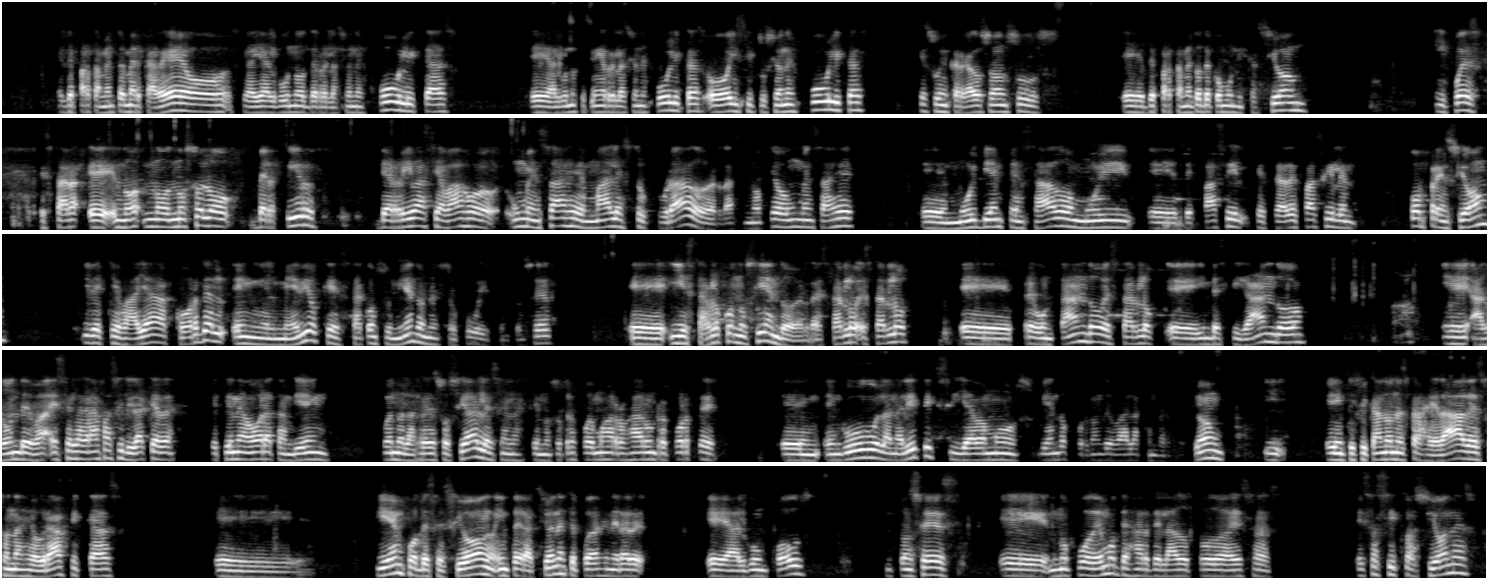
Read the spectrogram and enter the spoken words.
el departamento de mercadeo, si hay algunos de relaciones públicas, eh, algunos que tienen relaciones públicas o instituciones públicas, que sus encargados son sus eh, departamentos de comunicación. Y pues estar, eh, no, no, no solo vertir de arriba hacia abajo un mensaje mal estructurado, ¿verdad? Sino que un mensaje muy bien pensado, muy de fácil, que sea de fácil comprensión y de que vaya acorde en el medio que está consumiendo nuestro público. Entonces, eh, y estarlo conociendo, ¿verdad? Estarlo, estarlo eh, preguntando, estarlo eh, investigando, a dónde va. Esa es la gran facilidad que, que tiene ahora también, bueno, las redes sociales en las que nosotros podemos arrojar un reporte en, en Google Analytics y ya vamos viendo por dónde va la conversación y, identificando nuestras edades, zonas geográficas, eh, tiempos de sesión, interacciones que pueda generar eh, algún post. Entonces, eh, no podemos dejar de lado todas esas, esas situaciones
